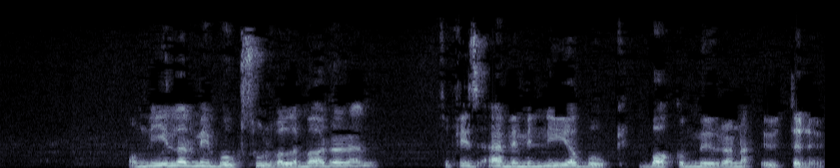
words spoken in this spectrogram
Om ni gillade min bok Solvallamördaren så finns även min nya bok Bakom murarna ute nu.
